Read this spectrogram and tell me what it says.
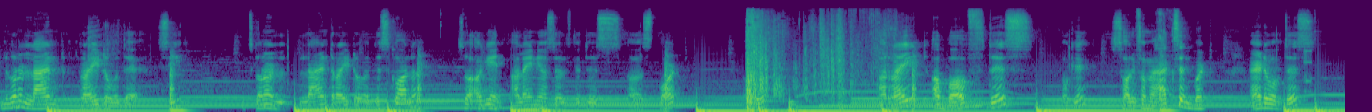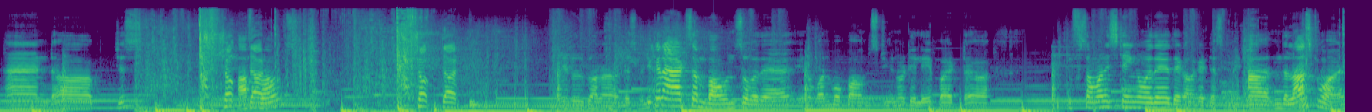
you're gonna land right over there. See? It's gonna land right over this corner. So again align yourself with this uh, spot. Okay? Uh, right above this. Okay? Sorry for my accent but right above this and uh, just Shock half dart. bounce Shock dart. it'll gonna dismiss. You can add some bounce over there, you know, one more bounce to you know delay, but uh, if someone is staying over there, they're gonna get decimated. Uh, and the last one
